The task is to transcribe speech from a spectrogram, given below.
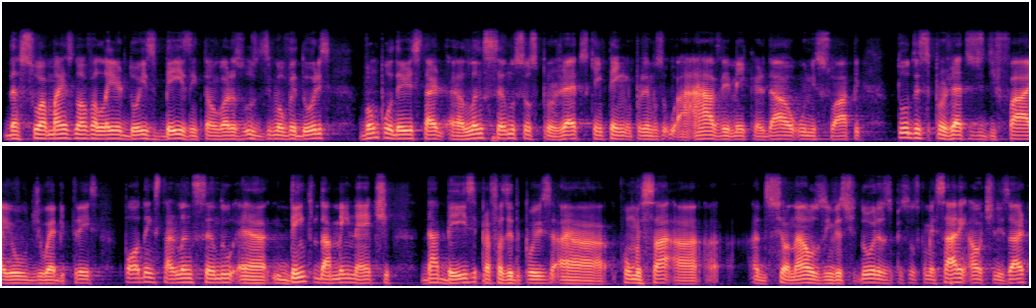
da sua mais nova Layer 2 Base. Então agora os desenvolvedores vão poder estar uh, lançando seus projetos. Quem tem, por exemplo, a Aave, MakerDAO, Uniswap, todos esses projetos de DeFi ou de Web3 podem estar lançando uh, dentro da mainnet da Base para fazer depois uh, começar a adicionar os investidores, as pessoas começarem a utilizar.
